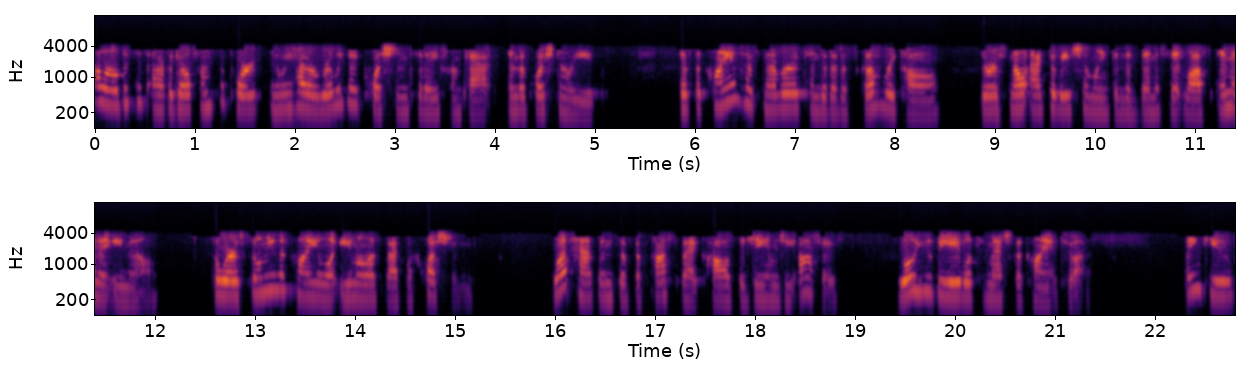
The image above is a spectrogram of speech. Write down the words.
Hello, this is Abigail from support, and we had a really good question today from Pat. And the question reads If the client has never attended a discovery call, there is no activation link in the benefit loss imminent email. So we're assuming the client will email us back with questions. What happens if the prospect calls the GMG office? Will you be able to match the client to us? Thank you.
